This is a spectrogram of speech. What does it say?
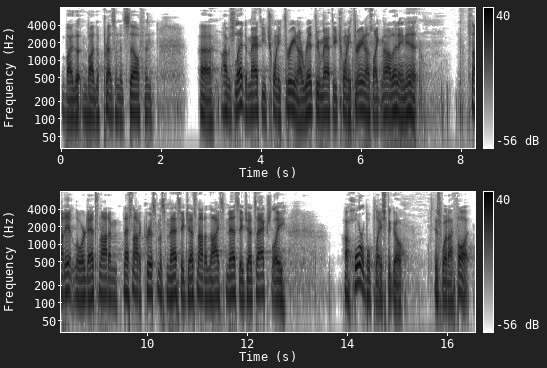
by the by the present itself. And uh, I was led to Matthew 23, and I read through Matthew 23, and I was like, "No, that ain't it. It's not it, Lord. That's not a that's not a Christmas message. That's not a nice message. That's actually a horrible place to go." Is what I thought.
